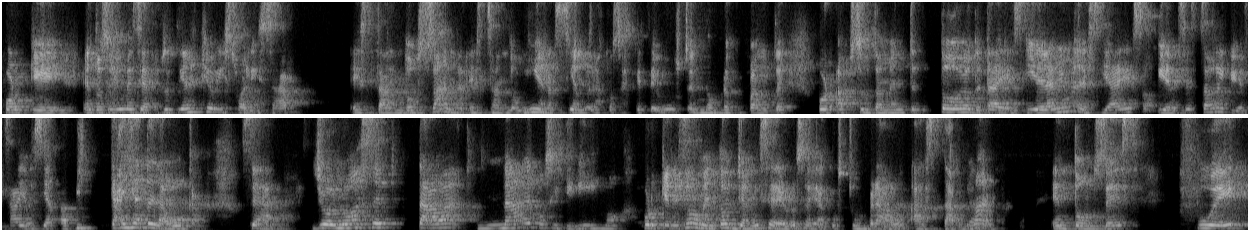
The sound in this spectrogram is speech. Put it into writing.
Porque entonces él me decía, tú tienes que visualizar estando sana, estando bien, haciendo las cosas que te gusten, no preocupándote por absolutamente todos los detalles. Y él a mí me decía eso, y en ese estado en el que yo estaba, yo decía, papi, cállate la boca. O sea, yo no acepto estaba nada de positivismo, porque en ese momento ya mi cerebro se había acostumbrado a estar mal. Entonces, fue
